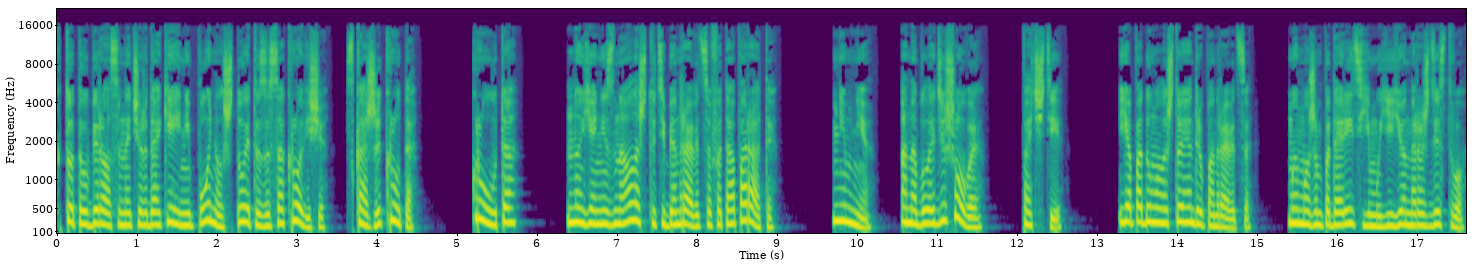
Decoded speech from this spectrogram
Кто-то убирался на чердаке и не понял, что это за сокровище. Скажи круто. Круто. Но я не знала, что тебе нравятся фотоаппараты. Не мне. Она была дешевая. Почти. Я подумала, что Эндрю понравится. Мы можем подарить ему ее на Рождество.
